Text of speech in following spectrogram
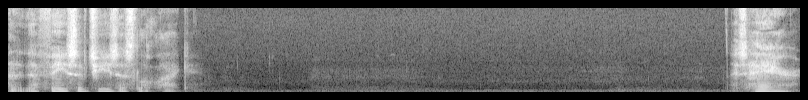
the face of Jesus look like? His hair,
